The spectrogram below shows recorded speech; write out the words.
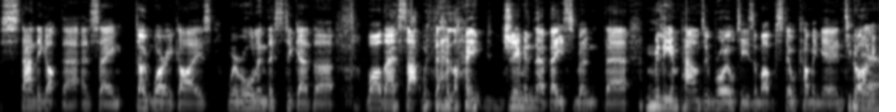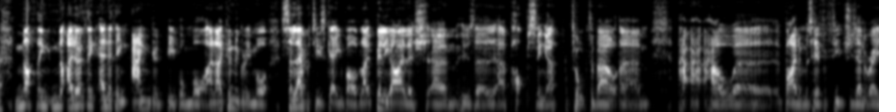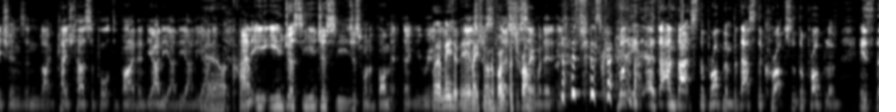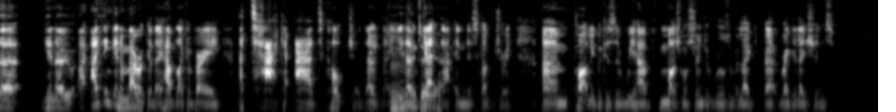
standing up there and saying, Don't worry, guys, we're all in this together, while they're sat with their like gym in their basement, their million pounds in royalties a month still coming in. Do you know what I mean? Nothing, no, I don't think anything angered people more, and I couldn't agree more. Celebrities getting involved, like Billie Eilish, um, who's a, a pop singer, talked about um, how uh, Biden was here for future generations and like pledged her support to Biden, yada yada yada yada. Yeah, and you, you just, you just, you just want to vomit, don't you? Really? Well, immediately it let's makes me wanna vote for just Say Trump. what it is. it's just cra- Well, it, uh, that, and that's the problem. But that's the crux of the problem is that you know I, I think in America they have like a very attack ad culture, don't they? Mm, you don't do, get yeah. that in this country, um, partly because we have much more stringent rules and reg- uh, regulations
